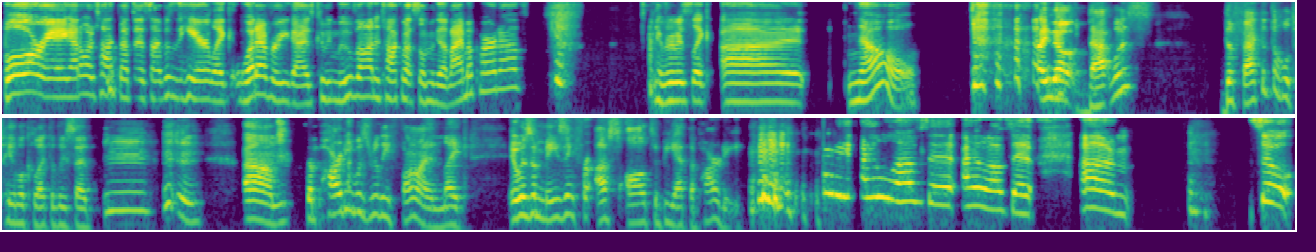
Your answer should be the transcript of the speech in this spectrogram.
boring. I don't want to talk about this. I wasn't here. Like whatever you guys. Can we move on and talk about something that i'm a part of? And everyone's like uh no. I know. That was the fact that the whole table collectively said, mm, um, the party was really fun. Like it was amazing for us all to be at the party. I, I loved it. I loved it. Um, so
